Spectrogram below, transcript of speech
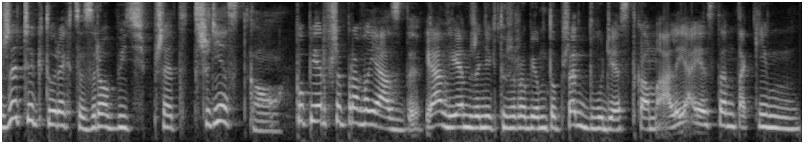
Rzeczy, które chcę zrobić przed trzydziestką. Po pierwsze, prawo jazdy. Ja wiem, że niektórzy robią to przed dwudziestką, ale ja jestem takim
